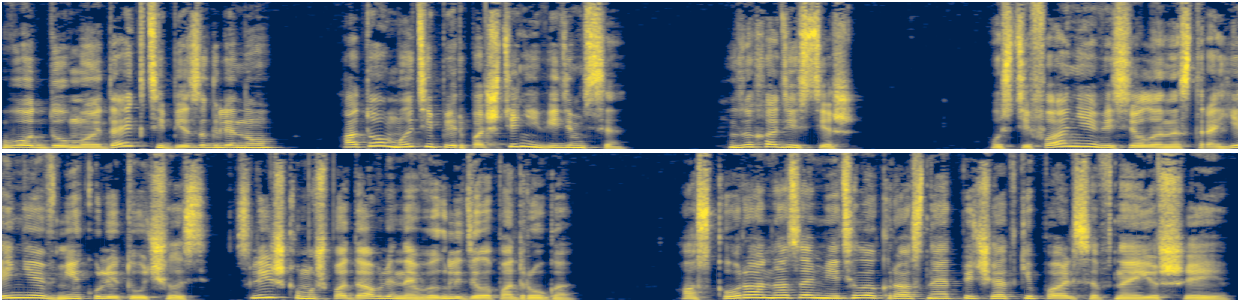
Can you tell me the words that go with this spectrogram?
Вот, думаю, дай к тебе загляну. А то мы теперь почти не видимся. Заходи, Стеш». У Стефании веселое настроение вмиг улетучилось. Слишком уж подавленной выглядела подруга. А скоро она заметила красные отпечатки пальцев на ее шее.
